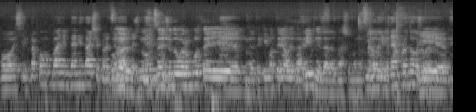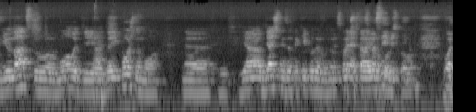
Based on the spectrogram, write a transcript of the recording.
Ось і в такому плані будемо і далі працювати. Ну це чудова робота і такі матеріали Так. потрібні зараз нашому І, і населенню. будемо І продовжувати. юнацтву, молоді, Так. да і кожному. Е, Я вдячний за такий подарунок. Безперечно. Прочитаю обов'язково. От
